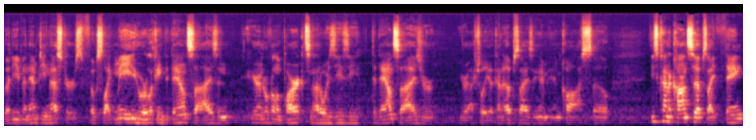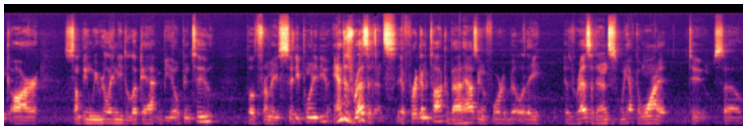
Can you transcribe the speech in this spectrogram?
but even empty nesters, folks like me who are looking to downsize. And here in Overland Park, it's not always easy to downsize. You're, you're actually kind of upsizing in, in cost. So these kind of concepts, I think, are something we really need to look at and be open to, both from a city point of view and as residents. If we're going to talk about housing affordability as residents, we have to want it too. So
